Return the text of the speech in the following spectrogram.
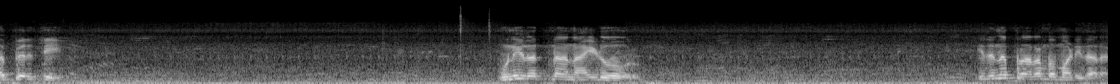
ಅಭ್ಯರ್ಥಿ ಮುನಿರತ್ನ ನಾಯ್ಡು ಅವರು. ಇದನ್ನ ಪ್ರಾರಂಭ ಮಾಡಿದ್ದಾರೆ.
